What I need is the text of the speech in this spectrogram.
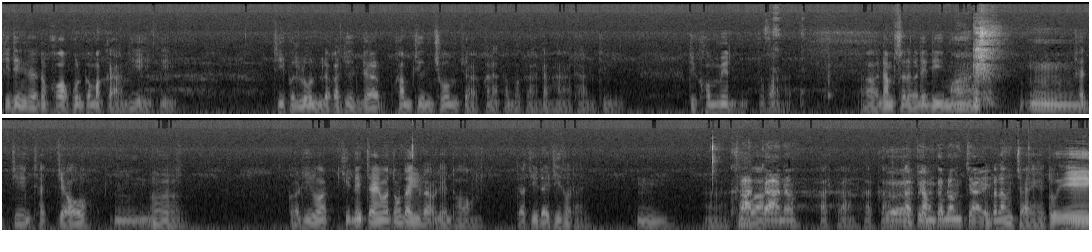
ที่จริงจะต้องขอบคุณกรรมการที่ที่ที่เพิ่นรุ่นแล้วก็ชื่นได้รับคำชื่นชมจากคณะกรรมการทั้งห้าท่านที่ที่คอมเมนต์ว่าเอ่อนำเสนอได้ดีมาก อืมชัดเจนชัดเจ๋วอืมเออ ก็ที่ว่าคิดในใจว่าต้องได้อยู่แล้วเหรียญทองจะที่ได้ที่เท่าใดอืมอ่าขาดว่าการเนาะขาดการขาดการเพื่อขาดเป็นการกำลังใจ เป็นกำลังใจให้ตัวเอง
